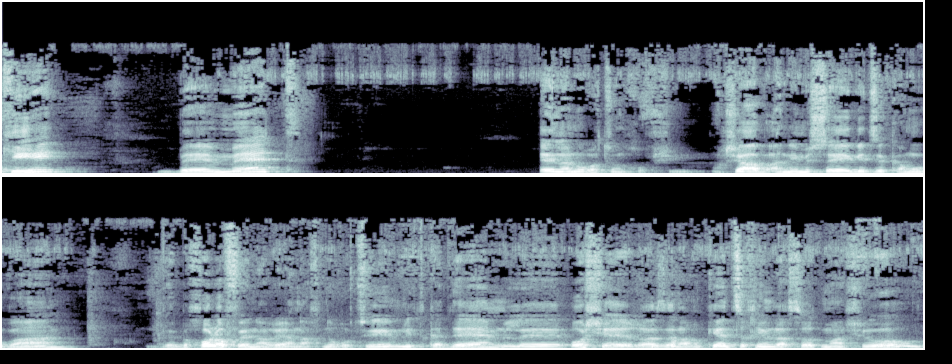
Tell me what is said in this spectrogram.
כי באמת אין לנו רצון חופשי. עכשיו, אני מסייג את זה כמובן, ובכל אופן, הרי אנחנו רוצים להתקדם לאושר, אז אנחנו כן צריכים לעשות משהו.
